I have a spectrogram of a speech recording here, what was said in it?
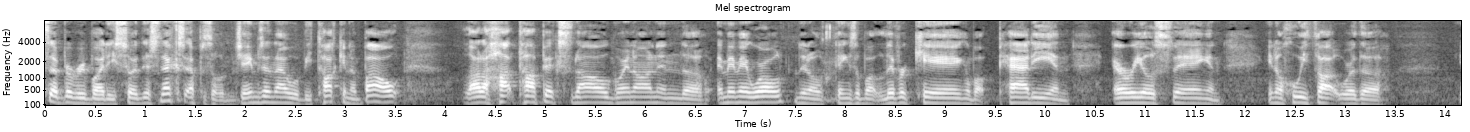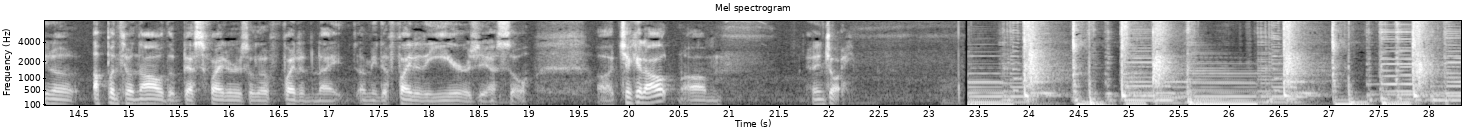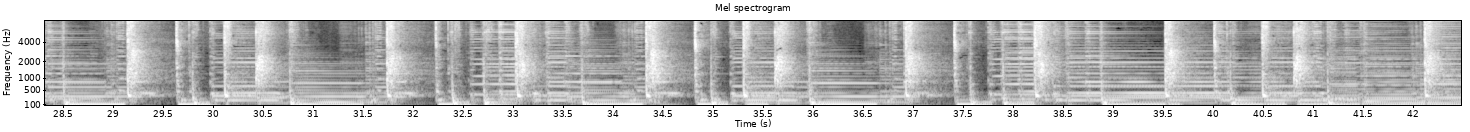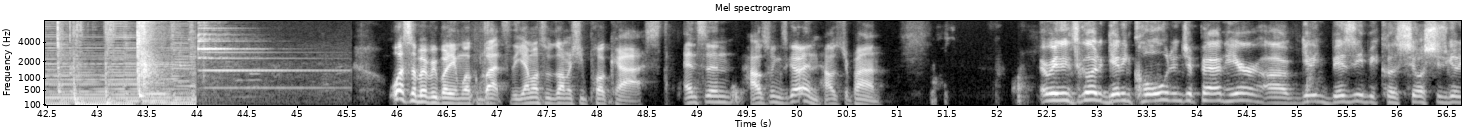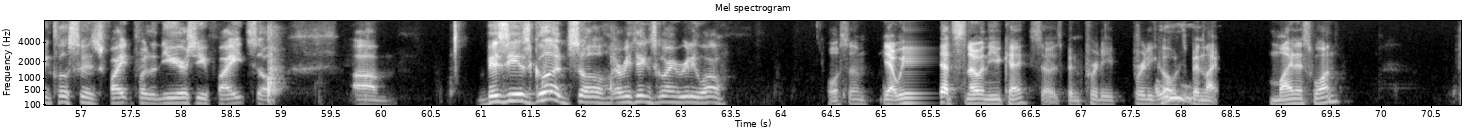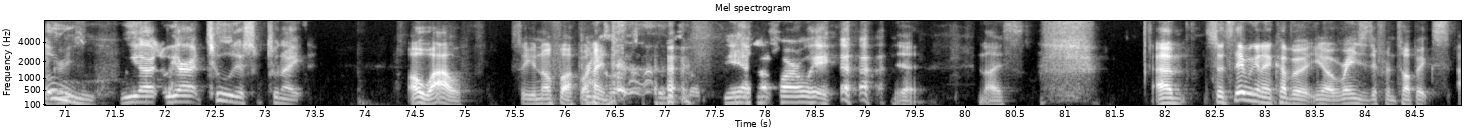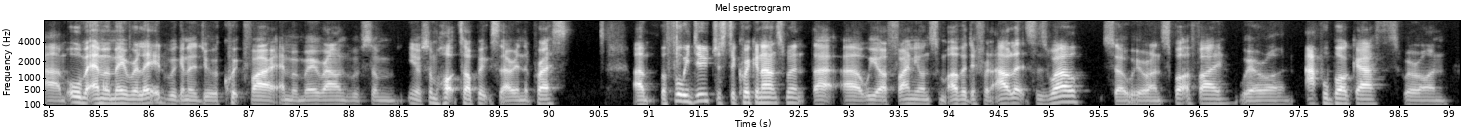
What's up, everybody? So, this next episode, James and I will be talking about a lot of hot topics now going on in the MMA world. You know, things about Liver King, about Paddy and Ariel's thing, and you know who we thought were the, you know, up until now the best fighters or the fight of the night. I mean, the fight of the years. Yeah. So, uh, check it out um, and enjoy. What's up, everybody, and welcome back to the Yamato Damashi podcast. Enson, how's things going? How's Japan? Everything's good. Getting cold in Japan here. Uh, getting busy because Shoshi's getting close to his fight for the New Year's Eve fight. So, um, busy is good. So everything's going really well. Awesome. Yeah, we had snow in the UK, so it's been pretty pretty cold. Ooh. It's been like minus one. Degrees. Ooh, we are we are at two this tonight. Oh wow! So you're not far behind. yeah, not far away. yeah, nice. Um, so today we're going to cover, you know, a range of different topics, um, all MMA related. We're going to do a quick fire MMA round with some, you know, some hot topics that are in the press. Um, before we do, just a quick announcement that uh, we are finally on some other different outlets as well. So we're on Spotify, we're on Apple Podcasts, we're on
